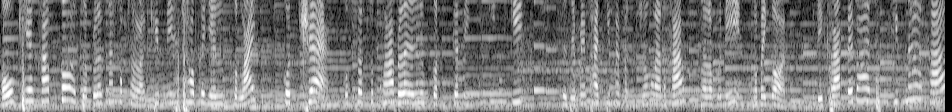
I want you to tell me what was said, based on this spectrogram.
โอเคครับ ก็จบแล้วนะครับสำหรับคลิปนี้ถ้าชอบก็อย่าลืมกดไลค์ กดแชร์ กด subscribe และอย่าลืมกดกระดิ่งกุ้งกิ้งกุ้งกิ้ง เพื่อจะไม่พลาดคลิปใหม่ๆของช่องเรานะครับสำหรับวันนี้เราไปก่อน สวัสดีครับ บ๊ายบายถึงคลิปหน้าครับ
